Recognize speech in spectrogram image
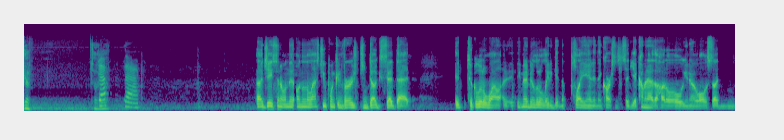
yeah. So, Jeff. Zach. Uh, Jason, on the on the last two point conversion, Doug said that it took a little while. He may have been a little late in getting the play in, and then Carson said, "Yeah, coming out of the huddle, you know, all of a sudden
